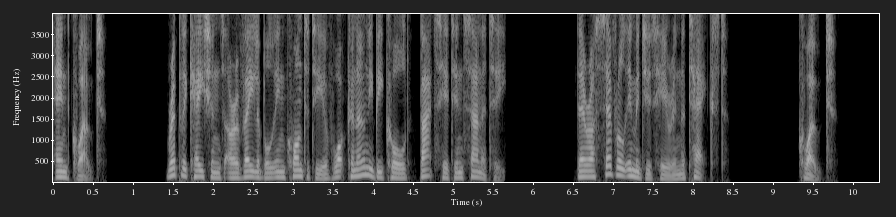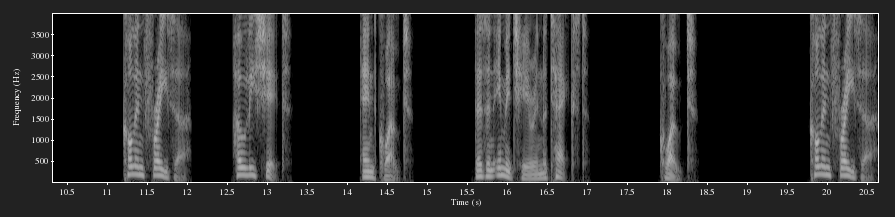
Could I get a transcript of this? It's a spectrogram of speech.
End quote. Replications are available in quantity of what can only be called bats hit insanity. There are several images here in the text. Quote. Colin Fraser. Holy shit. End quote. There's an image here in the text. Quote. Colin Fraser.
